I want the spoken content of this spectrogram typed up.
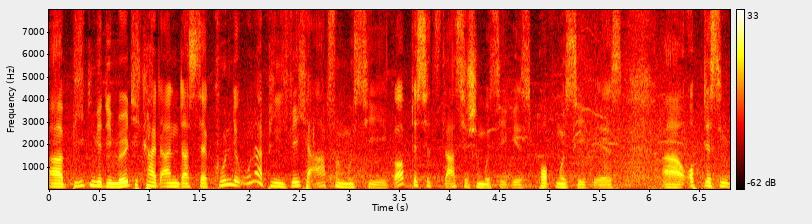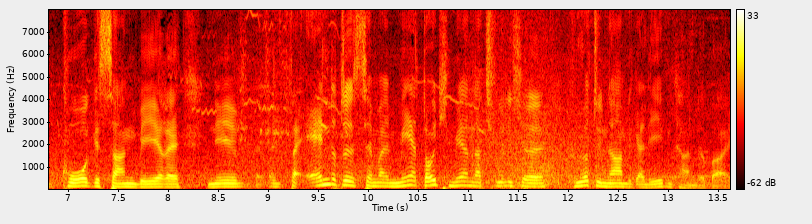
äh, bieten wir die Möglichkeit an, dass der Kunde unabhängig welche Art von Musik, ob das jetzt klassische Musik ist, Popmusik ist, äh, ob das ein Chorgesang wäre, eine veränderte, mehr, deutlich mehr natürliche Hördynamik erleben kann dabei.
